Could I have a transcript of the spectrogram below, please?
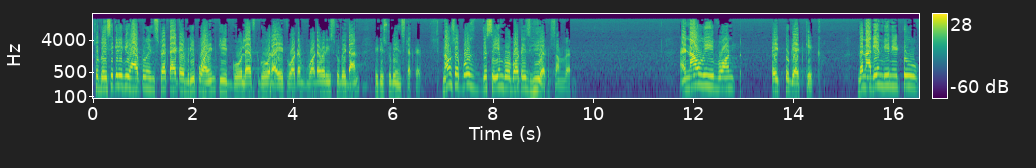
So basically we have to instruct at every point ki go left go right whatever whatever is to be done it is to be instructed. Now suppose the same robot is here somewhere. And now we want it to get cake. Then again we need to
